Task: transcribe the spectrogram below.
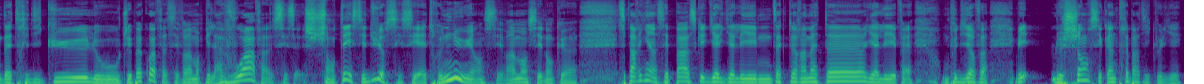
d'être ridicule ou je sais pas quoi. Enfin, c'est vraiment. Puis la voix, enfin, c'est, chanter, c'est dur, c'est, être nu. Hein, c'est vraiment, c'est donc, c'est pas rien. C'est pas parce qu'il y, y, a les acteurs amateurs, il y a les, on peut dire, mais le chant, c'est quand même très particulier.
